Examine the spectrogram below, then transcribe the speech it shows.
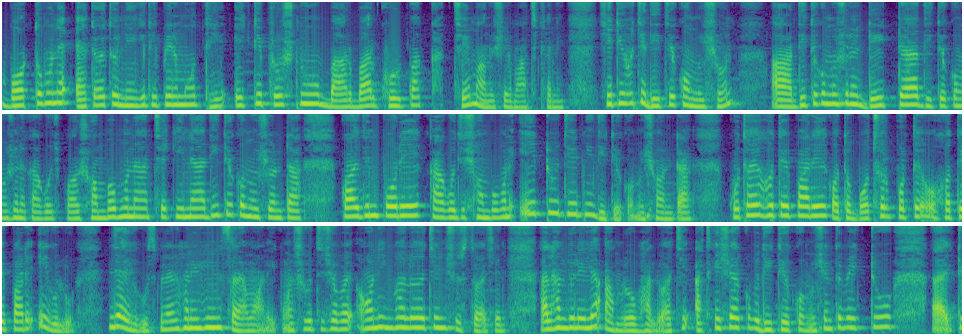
বর্তমানে এত এত নেগেটিভের মধ্যে একটি প্রশ্ন বারবার ঘুরপাক খাচ্ছে মানুষের মাঝখানে। সেটি হচ্ছে দ্বিতীয় কমিশন। দ্বিতীয় কমিশনের ডেটটা দ্বিতীয় কমিশনের কাগজ পাওয়ার সম্ভাবনা আছে কি না দ্বিতীয় কমিশনটা কয়দিন পরে কাগজের সম্ভাবনা এ টু জেড নিয়ে দ্বিতীয় কমিশনটা কোথায় হতে পারে, কত বছর পড়তে হতে পারে, এগুলো। যাই হোক রহিম, সালাম আলাইকুম। আশা করছি সবাই অনেক ভালো আছেন, সুস্থ আছেন। আলহামদুলিল্লাহ, আমরাও ভালো আছি। আজকে শেয়ার করব দ্বিতীয় কমিশন। তবে একটু একটি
